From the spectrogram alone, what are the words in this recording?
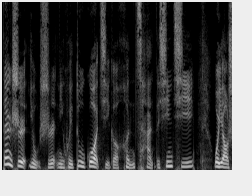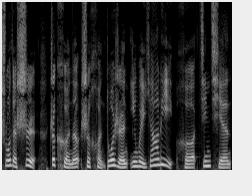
但是有时你会度过几个很惨的星期。我要说的是，这可能是很多人因为压力和金钱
